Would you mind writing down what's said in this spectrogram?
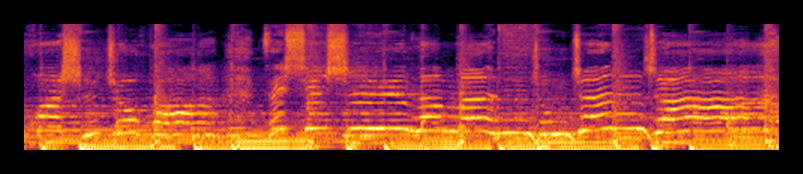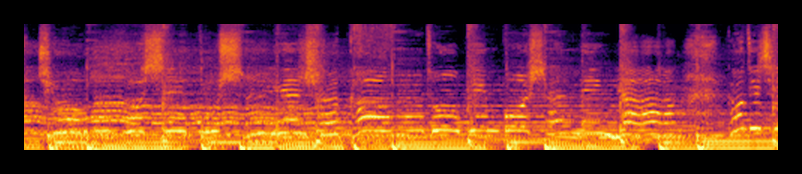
花是旧花，在现实与浪漫中挣扎。秋湖西湖是烟沙，坑土拼搏山林崖，高低起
